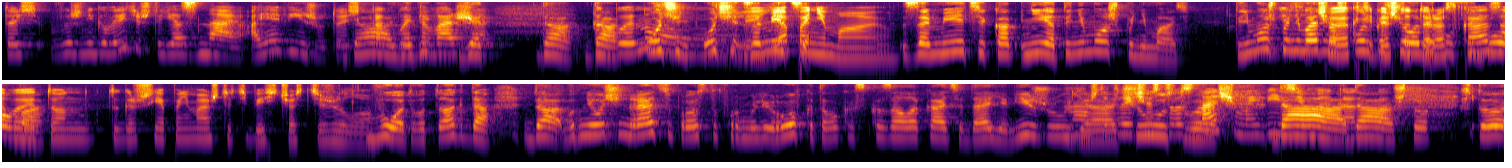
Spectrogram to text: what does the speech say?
то есть вы же не говорите, что я знаю, а я вижу, то есть да, как бы это ви... ваше... Я... Да, да, бы, ну... очень, очень, заметьте... Я понимаю. Заметьте, как... Нет, ты не можешь понимать. Ты не можешь понимать, Человек насколько тебе что-то рассказывает, фигово. он, ты говоришь, я понимаю, что тебе сейчас тяжело. Вот, вот так, да. Да, вот мне очень нравится просто формулировка того, как сказала Катя, да, я вижу, Ну, я что твои чувствую. чувства значимые, видимые. да, да, бы. что, что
